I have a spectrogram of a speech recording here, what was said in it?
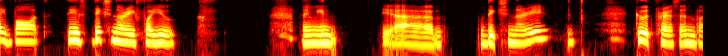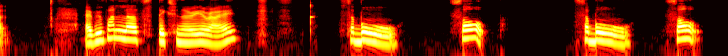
I bought this dictionary for you I mean yeah dictionary good present but everyone loves dictionary right สบู่ soap สบู่ soap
